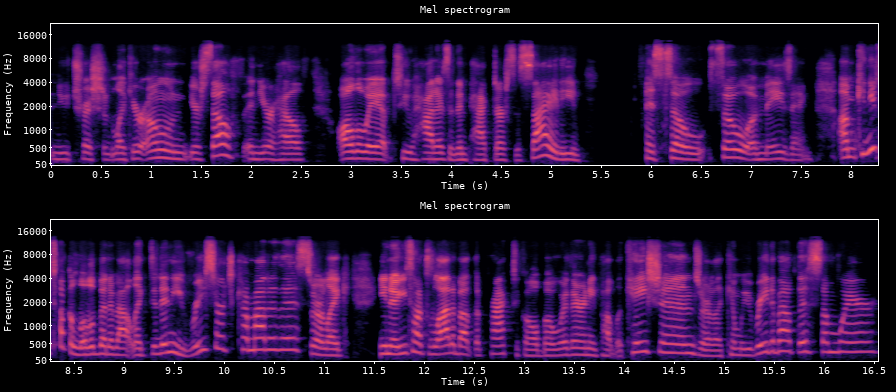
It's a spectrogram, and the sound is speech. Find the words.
nutrition, like your own yourself and your health, all the way up to how does it impact our society is so so amazing um can you talk a little bit about like did any research come out of this or like you know you talked a lot about the practical but were there any publications or like can we read about this somewhere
